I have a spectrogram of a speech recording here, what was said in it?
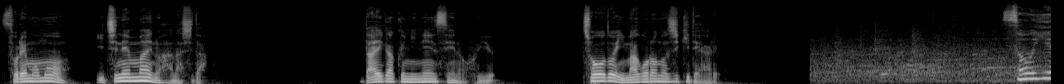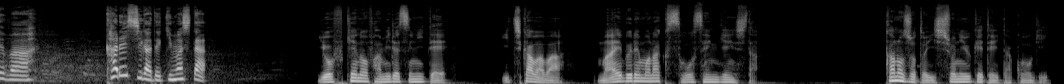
それももう一年前の話だ。大学2年生の冬ちょうど今頃の時期である。そういえば彼氏ができました。夜更けのファミレスにて市川は前触れもなくそう宣言した。彼女と一緒に受けていた講義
